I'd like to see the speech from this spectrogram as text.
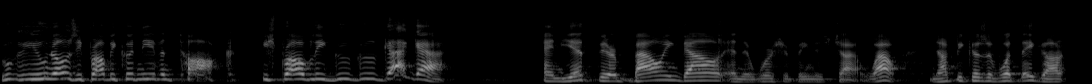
Who, who knows? He probably couldn't even talk. He's probably goo goo gaga. And yet they're bowing down and they're worshiping this child. Wow. Not because of what they got,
